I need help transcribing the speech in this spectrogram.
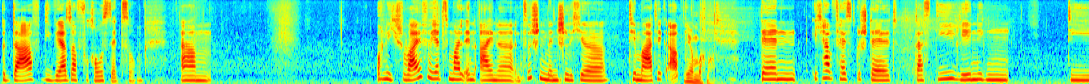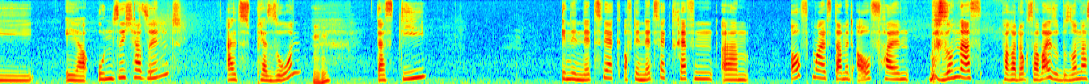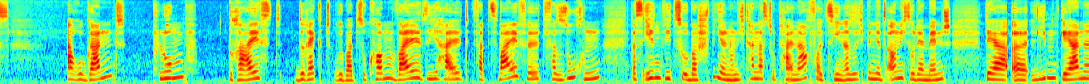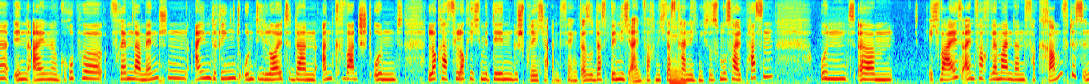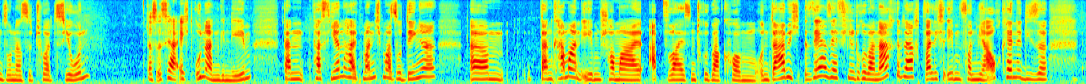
bedarf diverser Voraussetzungen. Ähm, und ich schweife jetzt mal in eine zwischenmenschliche Thematik ab. Ja, mach mal. Denn ich habe festgestellt, dass diejenigen, die eher unsicher sind, als Person, Mhm. dass die in den Netzwerk, auf den Netzwerktreffen ähm, oftmals damit auffallen, besonders paradoxerweise, besonders arrogant, plump, dreist direkt rüberzukommen, weil sie halt verzweifelt versuchen, das irgendwie zu überspielen. Und ich kann das total nachvollziehen. Also ich bin jetzt auch nicht so der Mensch, der äh, liebend gerne in eine Gruppe fremder Menschen eindringt und die Leute dann anquatscht und locker flockig mit denen Gespräche anfängt. Also das bin ich einfach nicht, das Mhm. kann ich nicht. Das muss halt passen. Und ähm, ich weiß einfach, wenn man dann verkrampft ist in so einer Situation, das ist ja echt unangenehm, dann passieren halt manchmal so Dinge, ähm, dann kann man eben schon mal abweisend drüber kommen. Und da habe ich sehr, sehr viel drüber nachgedacht, weil ich es eben von mir auch kenne, diese,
